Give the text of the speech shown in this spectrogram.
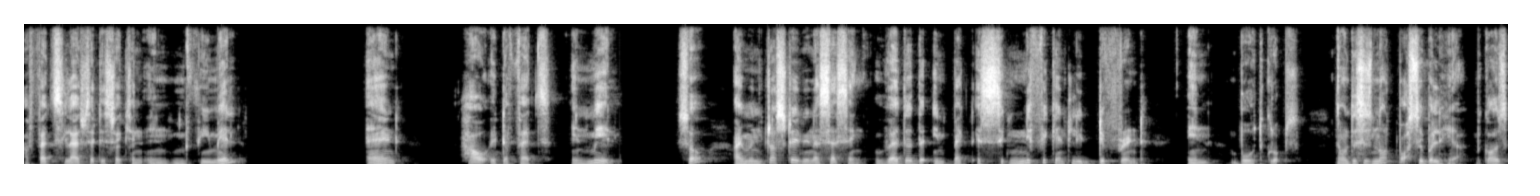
affects life satisfaction in female and how it affects in male. So I'm interested in assessing whether the impact is significantly different in both groups. Now this is not possible here because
